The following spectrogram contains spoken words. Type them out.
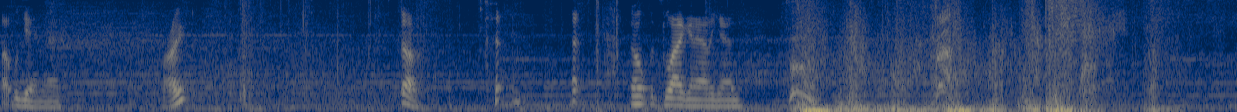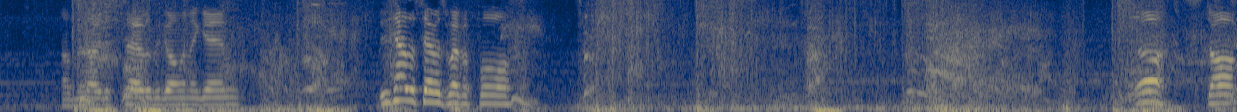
But we're getting there. Right? Oh. oh, it's lagging out again. I've noticed servers are going again. This is how the servers were before. Stop.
